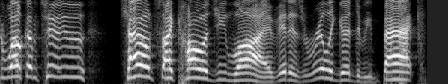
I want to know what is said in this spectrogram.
And welcome to Child Psychology Live. It is really good to be back.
